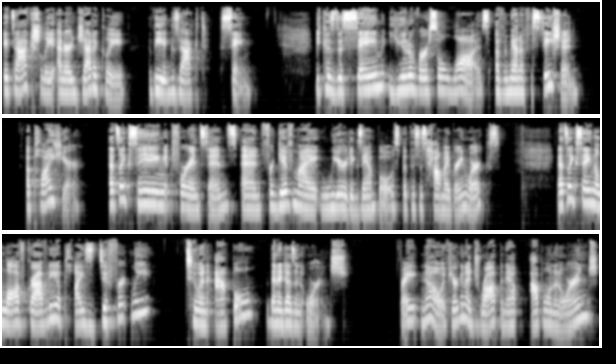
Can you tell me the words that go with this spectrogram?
it's actually energetically the exact same. Because the same universal laws of manifestation apply here. That's like saying, for instance, and forgive my weird examples, but this is how my brain works. That's like saying the law of gravity applies differently to an apple than it does an orange, right? No, if you're going to drop an ap- apple and an orange,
